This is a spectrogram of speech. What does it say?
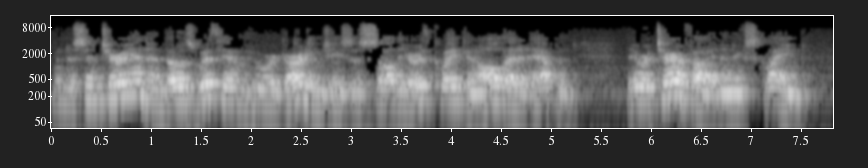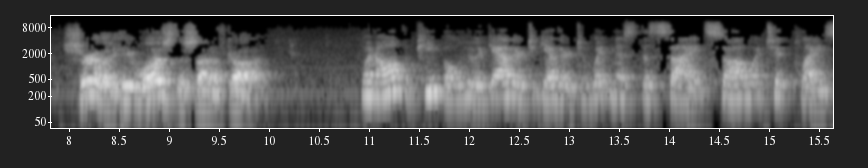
When the centurion and those with him who were guarding Jesus saw the earthquake and all that had happened, they were terrified and exclaimed, Surely he was the Son of God. When all the people who had gathered together to witness the sight saw what took place,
